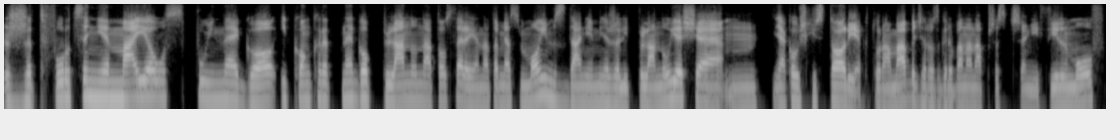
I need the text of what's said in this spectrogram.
że twórcy nie mają spójnego i konkretnego planu na tą serię. Natomiast moim zdaniem, jeżeli planuje się mm, jakąś historię, która ma być rozgrywana na przestrzeni filmów,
